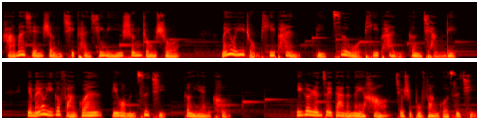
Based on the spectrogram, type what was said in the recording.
蛤蟆先生去看心理医生》中说：“没有一种批判比自我批判更强烈，也没有一个法官比我们自己更严苛。一个人最大的内耗就是不放过自己，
